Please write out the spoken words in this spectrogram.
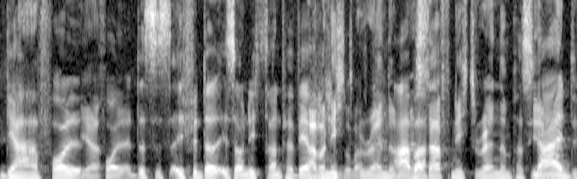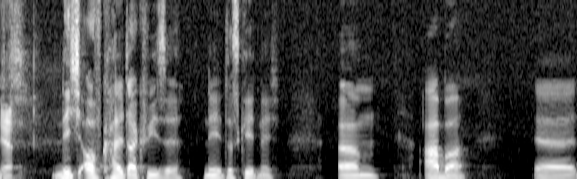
ja, voll, Ja. voll. Das ist, ich finde, da ist auch nichts dran verwerflich. Aber nicht random. Aber es darf nicht random passieren. Nein, ja. nicht auf Kaltakquise. Nee, das geht nicht. Ähm, aber äh,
